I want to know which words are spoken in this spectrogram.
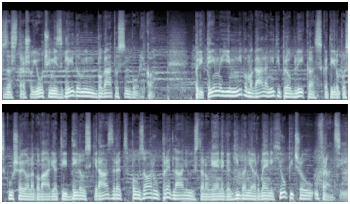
z zastrašujočim izgledom in bogato simboliko. Pri tem jim ni pomagala niti preobleka, s katero poskušajo nagovarjati delovski razred po vzoru predlani ustanovljenega gibanja rumenih jopičev v Franciji.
